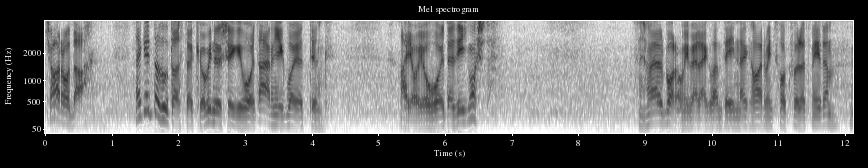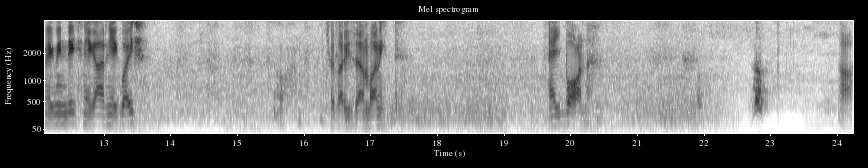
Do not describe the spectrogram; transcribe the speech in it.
Csaroda. Egyébként az út az tök jó, minőségi volt, árnyékba jöttünk. Nagyon jó volt ez így most. Mert baromi meleg van tényleg, 30 fok fölött mérem még mindig, még árnyékba is. Ó, micsoda üzem van itt. Egy ban. Ah,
